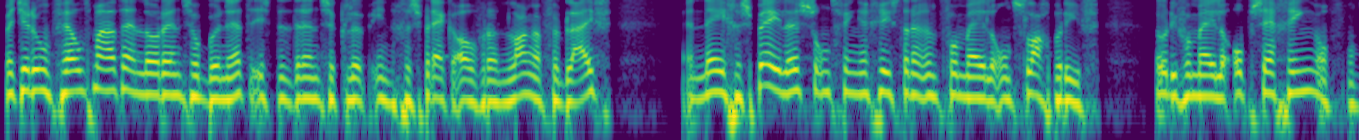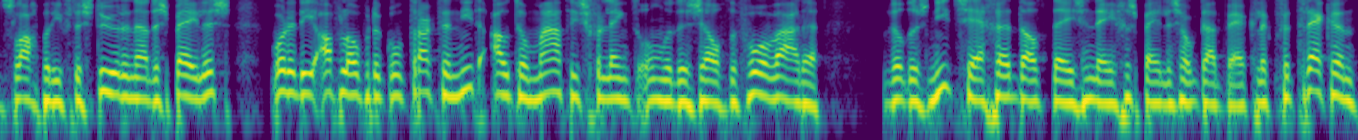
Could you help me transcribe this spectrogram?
Met Jeroen Veldmaten en Lorenzo Burnett is de Drentse club in gesprek over een lange verblijf. En negen spelers ontvingen gisteren een formele ontslagbrief. Door die formele opzegging of ontslagbrief te sturen naar de spelers, worden die aflopende contracten niet automatisch verlengd onder dezelfde voorwaarden. Dat wil dus niet zeggen dat deze negen spelers ook daadwerkelijk vertrekken.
